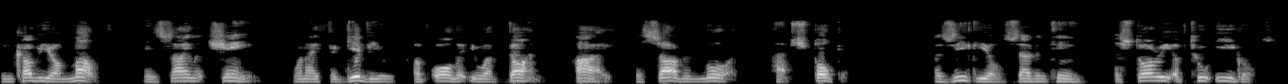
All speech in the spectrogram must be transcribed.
and cover your mouth in silent shame when I forgive you of all that you have done. I, the sovereign Lord, have spoken. Ezekiel 17, the story of two eagles.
